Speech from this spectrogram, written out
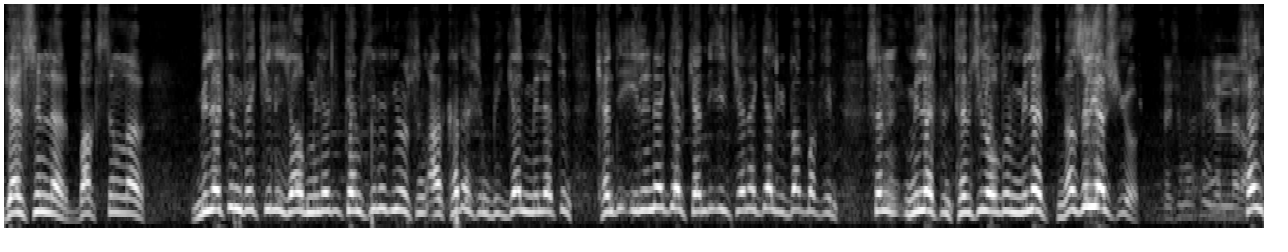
Gelsinler, baksınlar. Milletin vekili ya milleti temsil ediyorsun arkadaşım bir gel milletin kendi iline gel kendi ilçene gel bir bak bakayım senin milletin temsil olduğun millet nasıl yaşıyor? Seçim olsun gelirler Sen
